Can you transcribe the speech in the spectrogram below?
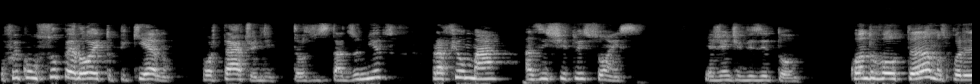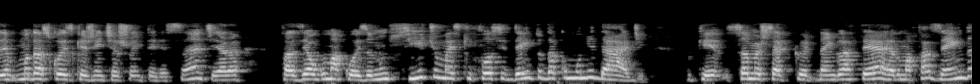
Eu fui com um Super 8 pequeno, portátil de, dos Estados Unidos, para filmar as instituições que a gente visitou. Quando voltamos, por exemplo, uma das coisas que a gente achou interessante era fazer alguma coisa num sítio, mas que fosse dentro da comunidade. Porque Somerset na Inglaterra, era uma fazenda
